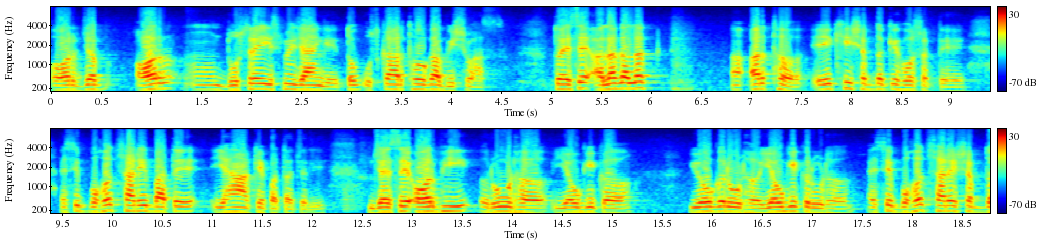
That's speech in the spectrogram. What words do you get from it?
और जब और दूसरे इसमें जाएँगे तो उसका अर्थ होगा विश्वास। तो ऐसे अलग अलग अर्थ एक ही शब्द के हो सकते हैं। ऐसी बहुत सारी बातें यहाँ आके पता चली। जैसे और भी रूढ़, यौगिक योग रूढ़ यौगिक रूढ़ ऐसे बहुत सारे शब्द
